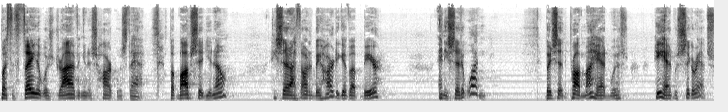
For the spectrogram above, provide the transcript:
But the thing that was driving in his heart was that. But Bob said, You know, he said, I thought it'd be hard to give up beer. And he said it wasn't. But he said, The problem I had was, he had was cigarettes.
